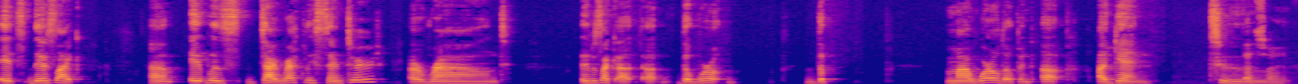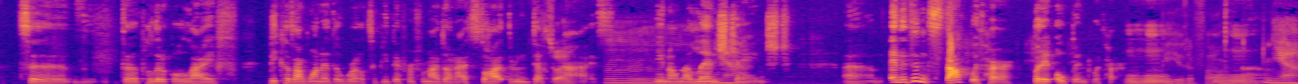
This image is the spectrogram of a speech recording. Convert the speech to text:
it's there's like um, it was directly centered around it was like a, a the world the my world opened up again to That's right. to the political life because I wanted the world to be different for my daughter. I saw it through different right. eyes. You know, my lens Yeah. changed. Um, and it didn't stop with her, but it opened with her. hmm Beautiful. hmm Um, Yeah.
